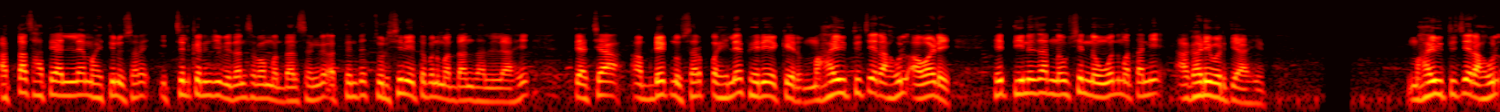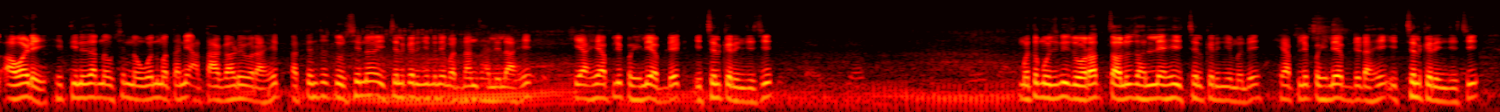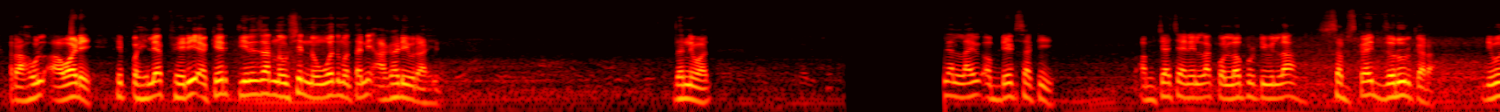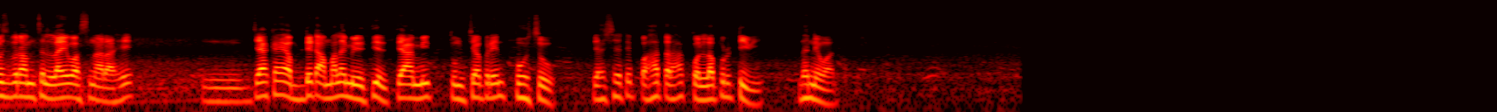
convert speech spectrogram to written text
आत्ताच हाती आलेल्या माहितीनुसार इचलकरंजी विधानसभा मतदारसंघ अत्यंत चुरशीने इथं पण मतदान झालेलं आहे. त्याच्या अपडेटनुसार पहिल्या फेरी अखेर महायुतीचे राहुल आवाडे हे तीन हजार नऊशे नव्वद मतांनी आघाडीवरती आहेत. महायुतीचे राहुल आवाडे हे तीन हजार नऊशे नव्वद मतांनी आता आघाडीवर आहेत. अत्यंत चुरशीनं इचलकरंजीमध्ये मतदान झालेलं आहे. ही आहे आपली पहिली अपडेट इचलकरंजीची. मतमोजणी जोरात चालू झालेली आहे इचलकरंजीमध्ये. हे आपले पहिले अपडेट आहे इचलकरंजीची. राहुल आवाडे हे पहिल्या फेरी अखेर तीन हजार नऊशे नव्वद मतांनी आघाडीवर आहेत. धन्यवाद. आपल्या लाईव्ह अपडेटसाठी आमच्या चॅनेलला कोल्हापूर टी व्हीला सबस्क्राईब जरूर करा. दिवसभर आमचं लाईव्ह असणार आहे. ज्या काही अपडेट आम्हाला मिळतील त्या आम्ही तुमच्यापर्यंत पोहोचवू. यासाठी पाहत राहा कोल्हापूर टी व्ही धन्यवाद.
